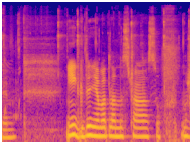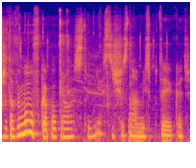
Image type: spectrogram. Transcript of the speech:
wiem. Nigdy nie ma dla nas czasu. Może to wymówka po prostu. Nie chce się z nami spotykać.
